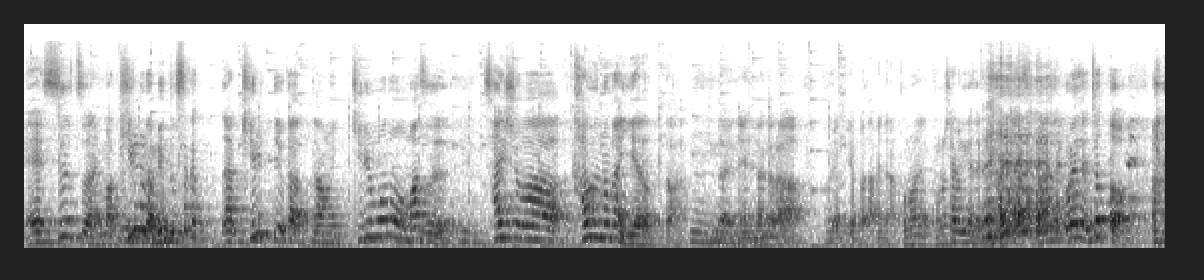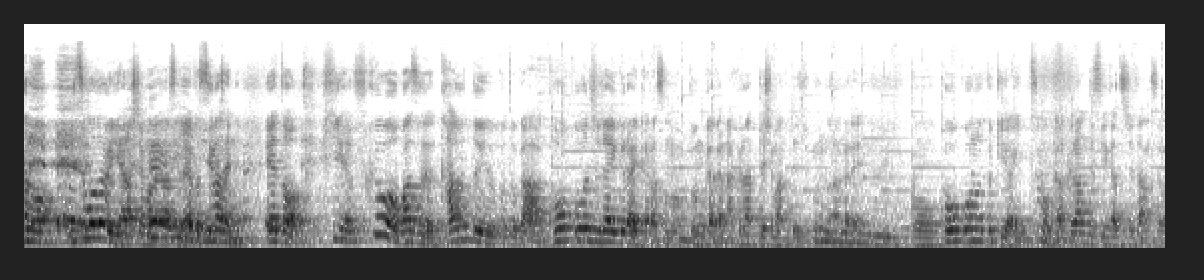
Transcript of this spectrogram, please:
えースーツは、まあ、着るのが面倒くさかった、着るっていうか、あの着るものをまず、最初は買うのが嫌だったんだよね。だから、ややっぱダメだな、このね、この喋り方、ダメだごめんなさい、ちょっと、あの、いつも通りやらせてもらいますけど、やっぱすいませんね。えっ、と、ひ服をまず買うということが、高校時代ぐらいからその文化がなくなってしまって、自分の中で。高校の時はいつも学ランで生活してたんですよ。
